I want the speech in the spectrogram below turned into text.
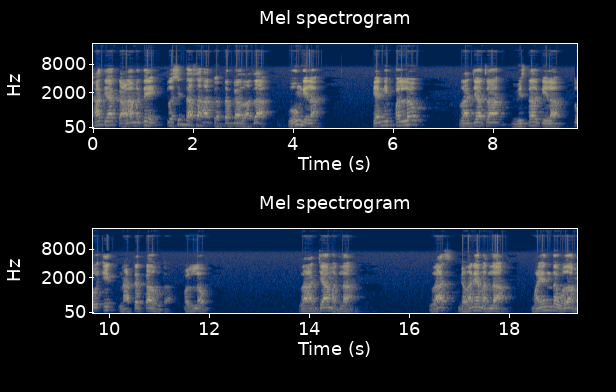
हा त्या काळामध्ये प्रसिद्ध असा हा कर्तबगार राजा होऊन गेला. त्यांनी पल्लव राज्याचा विस्तार केला तो एक नाटककार होता पल्लव. राज्यामधला राजघराण्यामधला महेंद्र वरम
